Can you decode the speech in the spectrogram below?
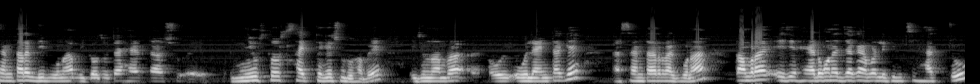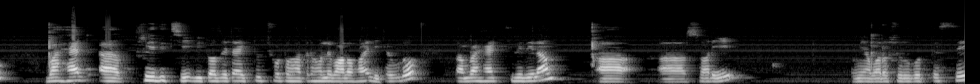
সেন্টারে দিব না বিকজ ওটা হেড নিউজ তো সাইড থেকে শুরু হবে। এই জন্য আমরা ওই ওই লাইনটাকে সেন্টারে রাখব না। তো আমরা এই যে হেড ওয়ানের জায়গায় আমরা লিখে দিচ্ছি হেড টু বা হেড থ্রি দিচ্ছি বিকজ এটা একটু ছোট হাতের হলে ভালো হয় লিখেগুলো তো আমরা হেড থ্রি দিলাম। সরি আমি আবারও শুরু করতেছি।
